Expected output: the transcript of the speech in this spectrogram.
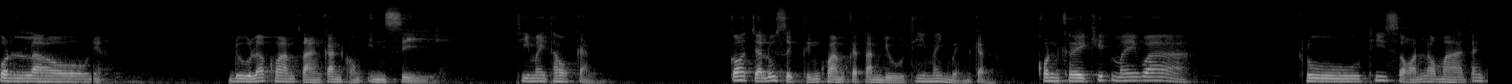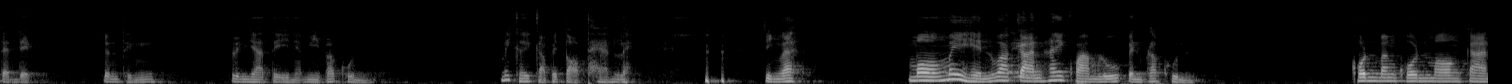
คนเราเนี่ยดูแล้วความต่างกันของอินทรีย์ที่ไม่เท่ากัน ก็จะรู้สึกถึงความกระตัญญูที่ไม่เหมือนกัน คนเคยคิดไหมว่า ครูที่สอนเรามาตั้งแต่เด็กจนถึงปริญญาตรีเนี่ยมีพระคุณ ไม่เคยกลับไปตอบแทนเลย จริงไหมมองไม่เห็นว่าการให้ความรู้เป็นพระคุณ คนบางคนมองการ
